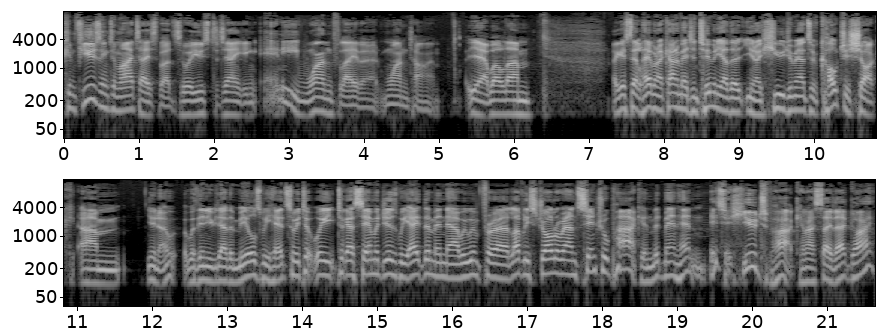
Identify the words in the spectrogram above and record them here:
Confusing to my taste buds who are used to taking any one flavor at one time. Yeah, well, um, I guess that'll happen. I can't imagine too many other, you know, huge amounts of culture shock, um, you know, with any of the other meals we had. So we took we took our sandwiches, we ate them, and uh, we went for a lovely stroll around Central Park in mid Manhattan. It's a huge park. Can I say that, guy?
